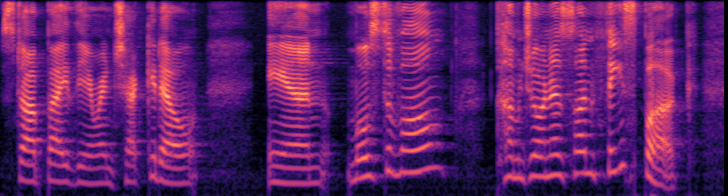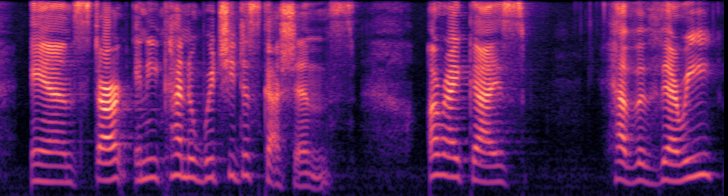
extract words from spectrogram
stop by there and check it out. And most of all, come join us on Facebook and start any kind of witchy discussions. All right, guys, have a very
